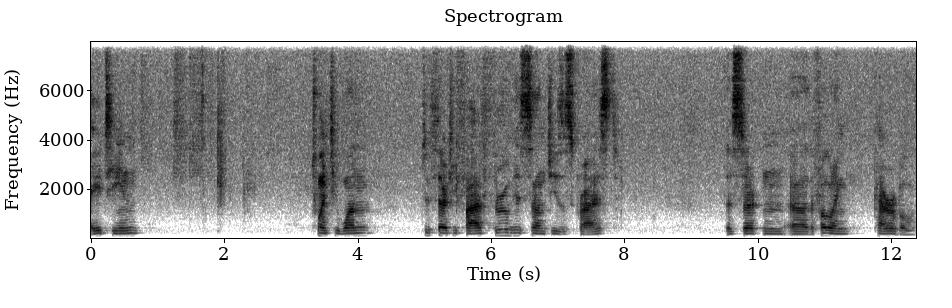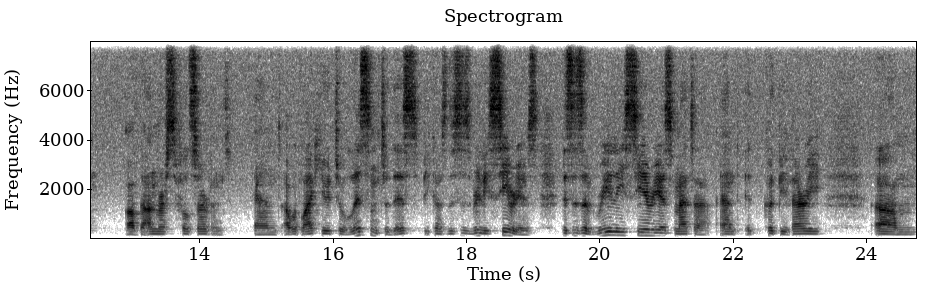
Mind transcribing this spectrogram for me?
18 21 to 35 through His Son Jesus Christ the certain uh, the following parable of the unmerciful servant and I would like you to listen to this because this is really serious. This is a really serious matter and it could be very um,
